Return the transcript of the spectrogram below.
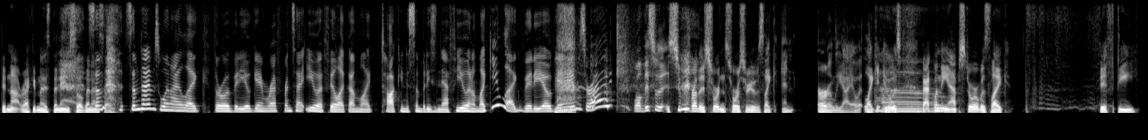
did not recognize the name Sylvan Some- Esso. sometimes when I like throw a video game reference at you, I feel like I'm like talking to somebody's nephew, and I'm like, "You like video games, right?" Well, this was Superbrothers Sword and Sworcery was like an early iOS. Like it was back when the App Store was like 50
